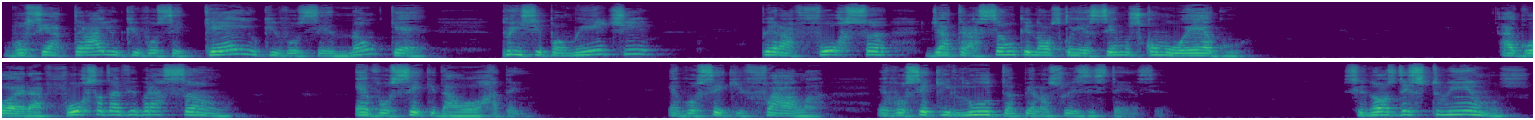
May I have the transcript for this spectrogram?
Você atrai o que você quer e o que você não quer, principalmente pela força de atração que nós conhecemos como ego. Agora, a força da vibração é você que dá ordem, é você que fala, é você que luta pela sua existência. Se nós destruímos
